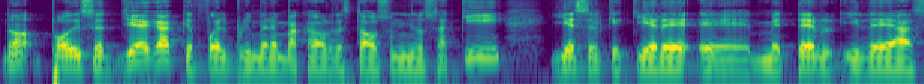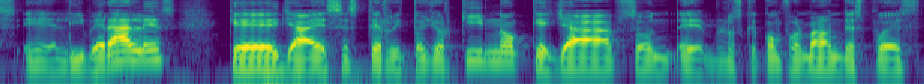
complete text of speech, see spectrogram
¿No? Podicet llega, que fue el primer embajador de Estados Unidos aquí, y es el que quiere eh, meter ideas eh, liberales, que ya es este rito yorquino, que ya son eh, los que conformaron después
